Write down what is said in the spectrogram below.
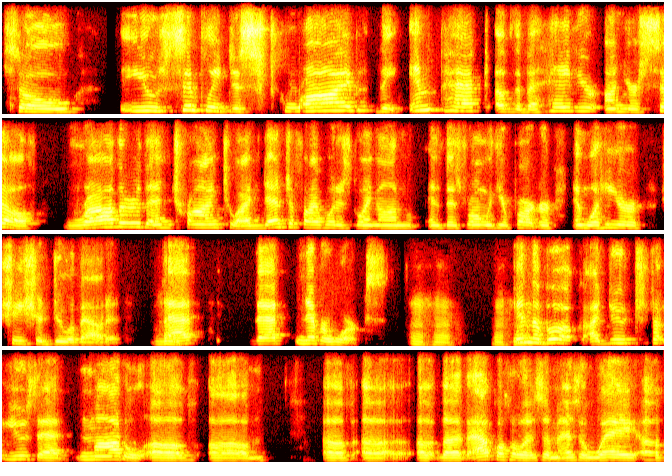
So you simply describe the impact of the behavior on yourself rather than trying to identify what is going on and that's wrong with your partner and what he or she should do about it. That, that never works. Mhm, mhm. In the book, I do use that model of, um, of, uh, of of alcoholism as a way of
